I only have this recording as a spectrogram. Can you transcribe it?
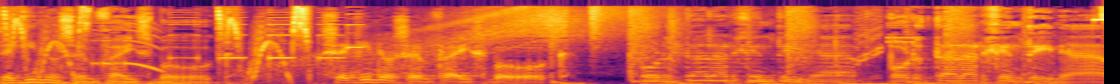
Seguimos en Facebook. Seguimos en Facebook. Portal Argentina. Portal Argentina.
